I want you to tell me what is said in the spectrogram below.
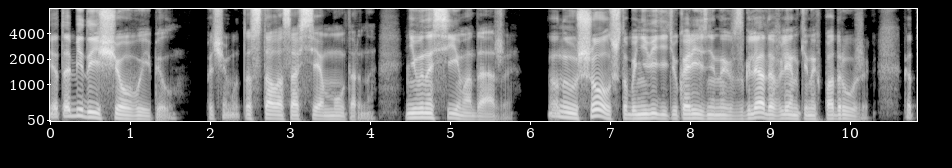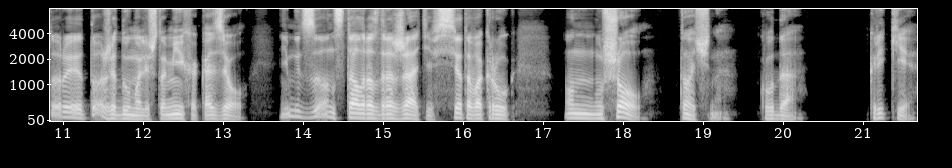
и от обиды еще выпил. Почему-то стало совсем муторно, невыносимо даже. Он и ушел, чтобы не видеть укоризненных взглядов Ленкиных подружек, которые тоже думали, что Миха — козел. И Мыдзон стал раздражать, и все это вокруг. Он ушел, точно. Куда? к реке,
